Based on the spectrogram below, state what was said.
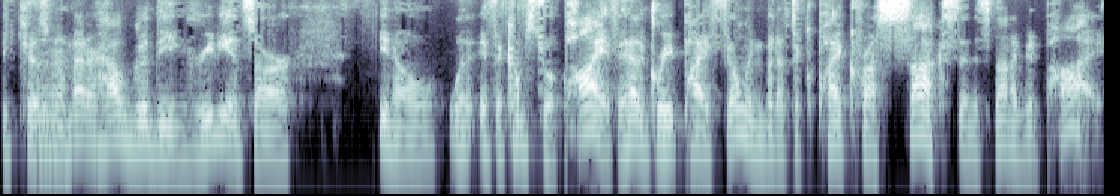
because no Mhm. matter how good the ingredients are, you know, when if it comes to a pie, if it had a great pie filling, but if the pie crust sucks, then it's not a good pie.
